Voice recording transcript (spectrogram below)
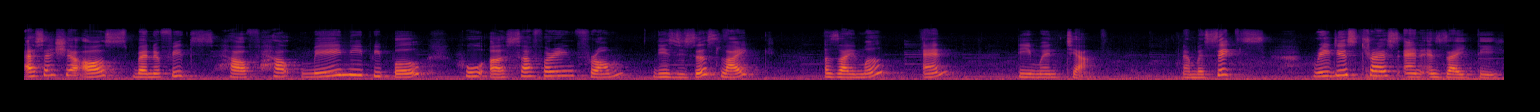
essential oils benefits have helped many people who are suffering from diseases like Alzheimer and dementia. Number 6. Reduce stress and anxiety.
